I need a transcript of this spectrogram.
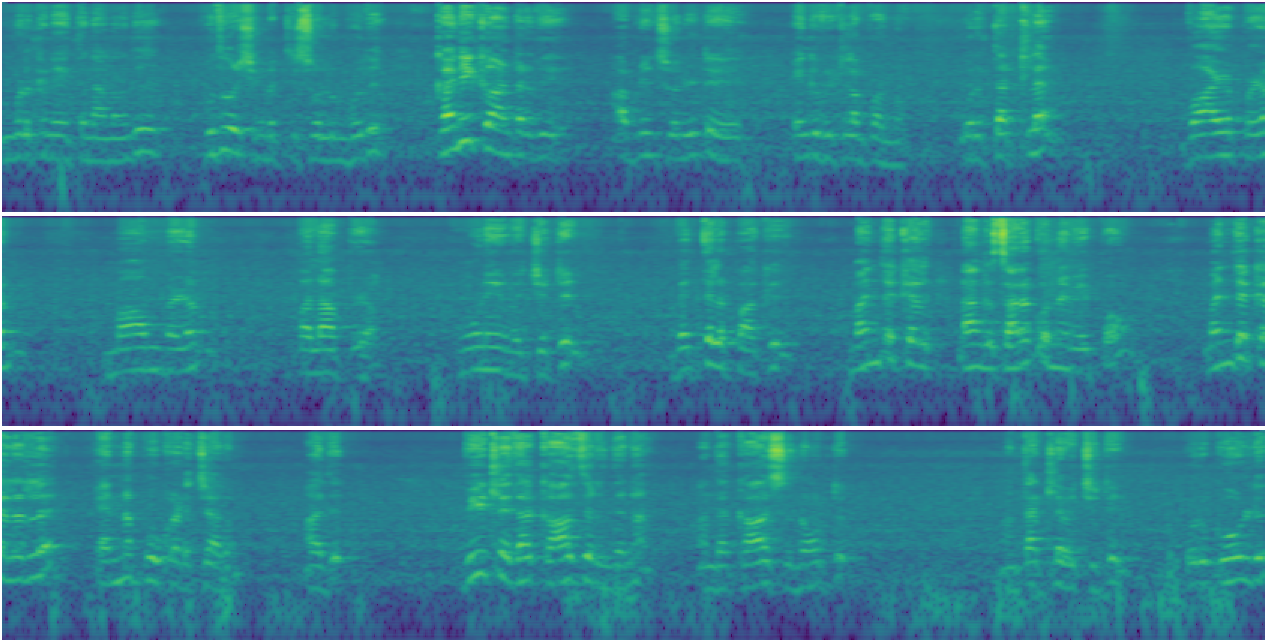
உங்களுக்கு நேற்று நான் வந்து புது வருஷம் பற்றி சொல்லும்போது கனி காண்றது அப்படின்னு சொல்லிட்டு எங்கள் வீட்டிலாம் பண்ணோம். ஒரு தட்டில் வாழைப்பழம் மாம்பழம் பலாப்பழம் மூணையும் வச்சுட்டு வெத்தலை பாக்கு மஞ்சள் கலர் நாங்கள் சரக்கு ஒன்று வைப்போம். மஞ்சள் கலரில் எண்ணெய் பூ கிடைச்சாலும் அது. வீட்டில் ஏதாவது காசு இருந்ததுன்னா அந்த காசு நோட்டு அந்த தட்டில் வச்சுட்டு ஒரு கோல்டு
